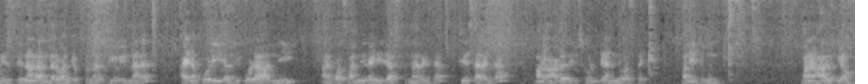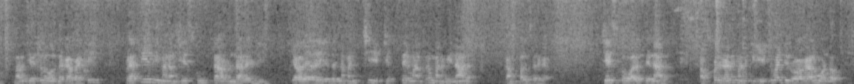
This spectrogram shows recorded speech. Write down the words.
మీరు తినాలి అందరూ అని చెప్తున్నారు. విన్నారా? ఆయన పొడి అది కూడా అన్నీ మన కోసం అన్నీ రెడీ చేస్తున్నారంట చేశారంట. మనం ఆర్డర్ ఇచ్చుకుంటే అన్నీ వస్తాయి మన ఇంటి ముందు. మన ఆరోగ్యం మన చేతిలో ఉంది కాబట్టి ప్రతిదీ మనం చేసుకుంటా ఉండాలండి. ఎవరు ఏదైనా మంచి చెప్తే మాత్రం మనం వినాలి కంపల్సరిగా. చేసుకోవాలి తినాలి? అప్పుడు కానీ మనకి ఎటువంటి రోగాలు ఉండవు.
